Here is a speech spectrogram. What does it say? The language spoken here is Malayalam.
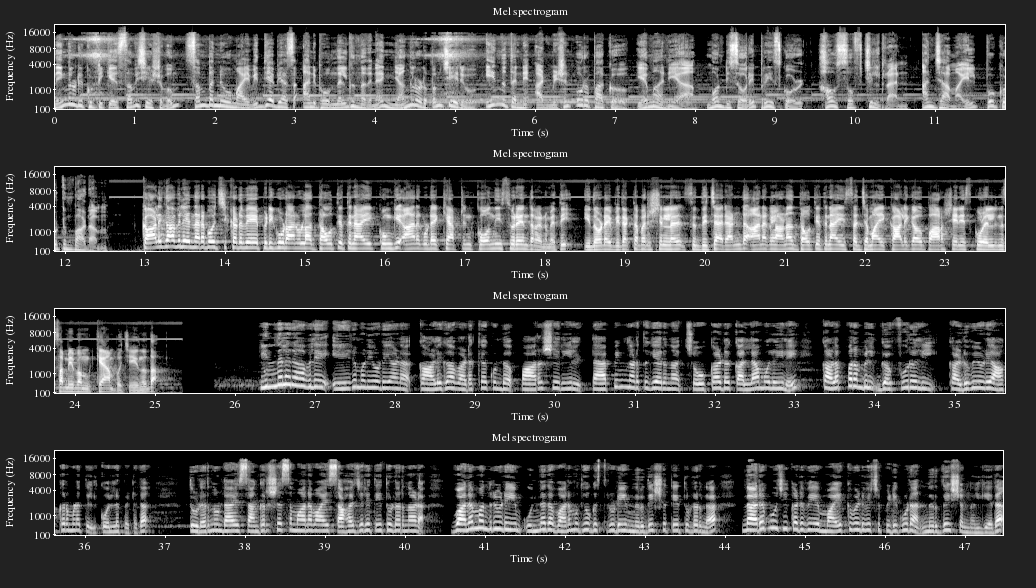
നിങ്ങളുടെ കുട്ടിക്ക് സവിശേഷവും സമ്പന്നവുമായ വിദ്യാഭ്യാസ അനുഭവം നൽകുന്നതിന് ഞങ്ങളോടൊപ്പം ചേരൂ. ഇന്ന് തന്നെ admission ഉറപ്പാക്കൂ. Yamaniya Montessori pre school house of children അഞ്ചാം മൈൽ പൂക്കോട്ടുംപാടം. കാളികാവിലെ നരഭോജിക്കടുവയെ പിടികൂടാനുള്ള ദൗത്യത്തിനായി കുങ്കി ആനകളുടെ ക്യാപ്റ്റൻ കോന്നി സുരേന്ദ്രനും എത്തി. ഇതോടെ വിദഗ്ധ പരിശീലനം സിദ്ധിച്ച രണ്ട് ആനകളാണ് ദൗത്യത്തിനായി സജ്ജമായി കാളികാവ് പാറശ്ശേരി സ്കൂളിന് സമീപം ക്യാമ്പ് ചെയ്യുന്നത്. ഇന്നലെ രാവിലെ ഏഴ് മണിയോടെയാണ് കാളിക വടക്കാക്കുണ്ട് പാറശ്ശേരിയിൽ ടാപ്പിംഗ് നടത്തുകയായിരുന്ന ചോക്കാട് കല്ലാമൂലയിലെ കളപ്പറമ്പിൽ ഗഫൂർ അലി കടുവയുടെ ആക്രമണത്തിൽ കൊല്ലപ്പെട്ടത്. തുടർന്നുണ്ടായ സംഘർഷ സമാനമായ സാഹചര്യത്തെ തുടർന്നാണ് വനമന്ത്രിയുടെയും ഉന്നത വനമുദ്യോഗസ്ഥരുടെയും നിർദ്ദേശത്തെ തുടർന്ന് നരഭൂജി കടുവയെ മയക്കുവെടിവെച്ച് പിടികൂടാൻ നിർദ്ദേശം നൽകിയത്.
